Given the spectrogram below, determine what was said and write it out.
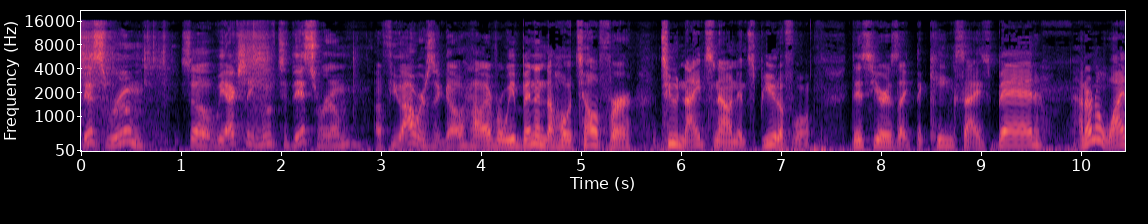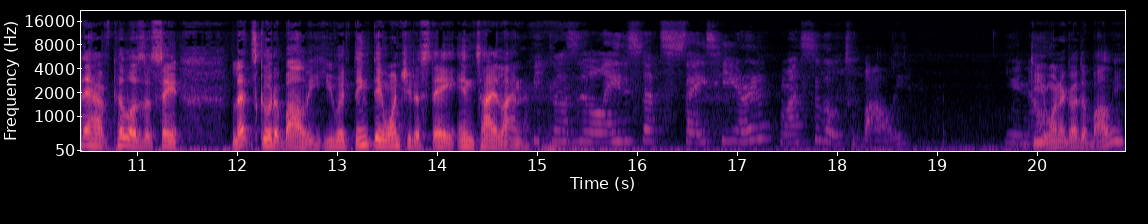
this room, so we actually moved to this room a few hours ago. However, we've been in the hotel for two nights now, and it's beautiful. This here is like the king size bed. I don't know why they have pillows that say, "Let's go to Bali." You would think they want you to stay in Thailand. Because the ladies that stays here wants to go to Bali. You know? Do you want to go to Bali?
